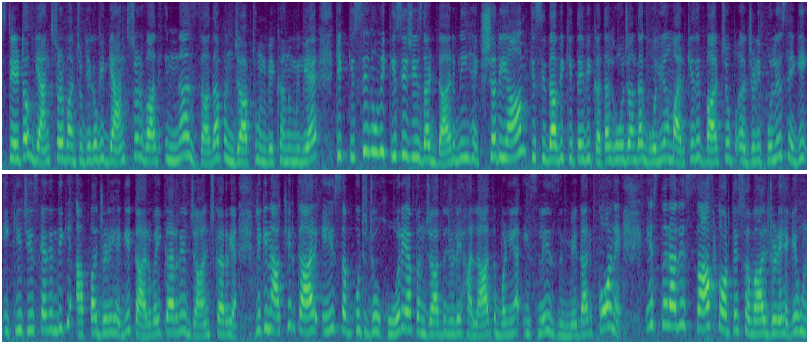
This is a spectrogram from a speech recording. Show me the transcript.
ਸਟੇਟ ਆਫ ਗੈਂਗਸਟਰ ਬਣ ਚੁੱਕੀ ਹੈ, ਕਿਉਂਕਿ ਗੈਂਗਸਟਰਵਾਦ ਇੰਨਾ ਜ਼ਿਆਦਾ ਪੰਜਾਬ 'ਚ ਹੁਣ ਵੇਖਣ ਨੂੰ ਮਿਲਿਆ ਹੈ ਕਿ ਕਿਸੇ ਨੂੰ ਵੀ ਕਿਸੇ ਚੀਜ਼ ਦਾ ਡਰ ਨਹੀਂ ਹੈ। ਸ਼ਰੀਆਮ ਕਿਸੇ ਦਾ ਵੀ ਕਿਤੇ ਵੀ ਕਤਲ ਹੋ ਜਾਂਦਾ, ਗੋਲੀਆਂ ਮਾਰ ਕੇ ਤੇ ਬਾਅਦ ਚੋਂ ਜਿਹੜੀ ਪੁਲਿਸ ਹੈਗੀ, ਇੱਕ ਹੀ ਚੀਜ਼ ਕਹਿ ਦਿੰਦੀ ਕਿ ਆਪਾਂ ਜਿਹੜੇ ਹੈਗੇ ਕਾਰਵਾਈ ਕਰ ਰਹੇ ਹਾਂ, ਜਾਂਚ ਕਰ ਰਹੇ ਹਾਂ। ਲੇਕਿਨ ਆਖਿਰਕਾਰ ਇਹ ਸਭ ਕੁਝ ਜੋ ਹੋ ਰਿਹਾ ਪੰਜਾਬ ਦੇ ਜਿਹੜੇ ਹਾਲਾਤ ਬਣਿਆ ਇਸ ਲਈ ਜ਼ਿੰਮੇਦਾਰ ਕੌਣ ਹੈ? ਇਸ ਤਰ੍ਹਾਂ ਦੇ ਸਾਫ਼ ਤੌਰ ਤੇ ਸਵਾਲ ਜਿਹੜੇ ਹੈਗੇ ਹੁਣ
